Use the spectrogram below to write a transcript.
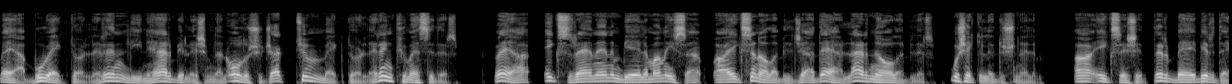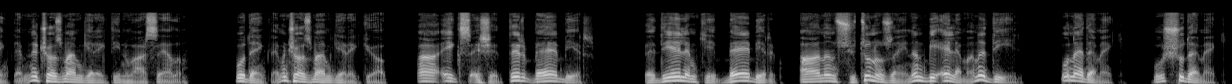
Veya bu vektörlerin lineer birleşimden oluşacak tüm vektörlerin kümesidir. Veya x, rn'nin bir elemanı ise ax'in alabileceği değerler ne olabilir? Bu şekilde düşünelim. Ax eşittir b1 denklemini çözmem gerektiğini varsayalım. Bu denklemi çözmem gerekiyor. ax eşittir b1. Ve diyelim ki b1, a'nın sütun uzayının bir elemanı değil. Bu ne demek? Bu şu demek.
